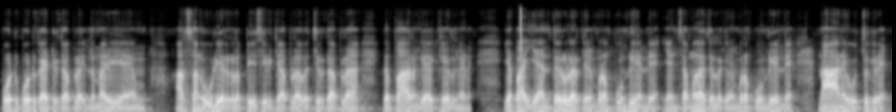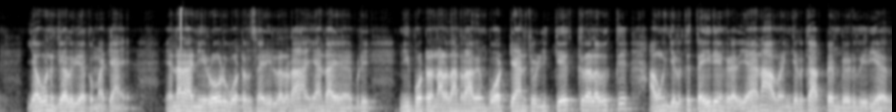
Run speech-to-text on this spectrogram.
போட்டு போட்டு காட்டியிருக்காப்புல இந்த மாதிரி அரசாங்க ஊழியர்களை பேசியிருக்காப்புல வச்சுருக்காப்புல. இதை பாருங்கள் கேளுங்கன்னு. ஏப்பா என் தெருவில் இருக்க பூரா பொண்டு இருந்தேன் என் சமுதாயத்தில் இருக்க பூரா பொண்டு இருந்தேன் நானே ஒத்துக்கிறேன். எவனும் கேள்வி கேட்க மாட்டேன். என்னடா நீ ரோடு போட்டது சரியில்லைடா. ஏன்டா இப்படி? நீ போட்டதுனால தான்டா அவன் போட்டியான்னு சொல்லி கேட்குற அளவுக்கு அவங்களுக்கு தைரியம் கிடையாது. ஏன்னா அவங்களுக்கு அப்பன் பேர் தெரியாது.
